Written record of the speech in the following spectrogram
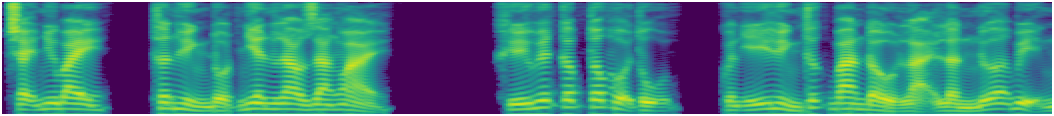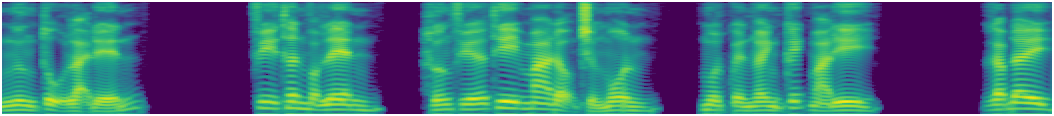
Chạy như bay, thân hình đột nhiên lao ra ngoài. Khí huyết cấp tốc hội tụ, quyền ý hình thức ban đầu lại lần nữa bị ngưng tụ lại đến phi thân vọt lên, hướng phía thi ma động trưởng môn, một quyền oanh kích mà đi. Gặp đây,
